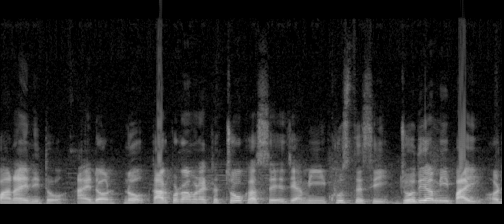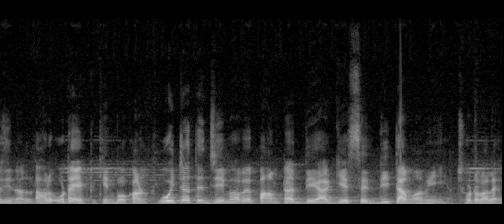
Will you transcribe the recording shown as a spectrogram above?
বানায় নিত আই ডোন্ট নো তারপর আমার একটা চোখ আছে যে আমি খুঁজতেছি, যদি আমি পাই অরিজিনাল তাহলে ওটাই একটা কিনবো। কারণ ওইটাতে যেভাবে পাম্পটা দেয়া গেছে, দিতাম আমি ছোটবেলায়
